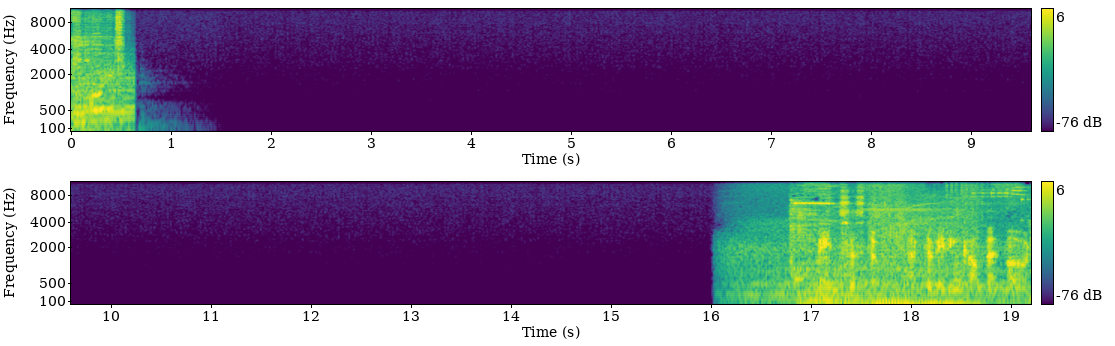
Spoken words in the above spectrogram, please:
In order to... Main system, activating combat mode.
